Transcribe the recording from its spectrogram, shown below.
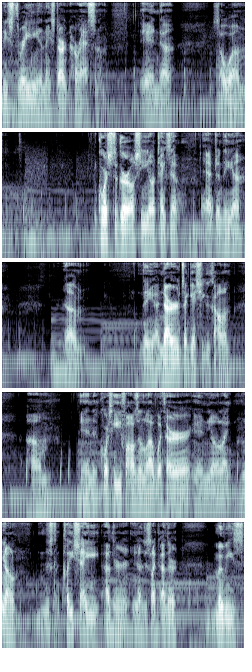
these three and they start harassing them. And uh, so, um, of course, the girl, she, you know, takes up after the, uh, um, the uh, nerds, I guess you could call them. Um, and of course, he falls in love with her, and, you know, like, you know, just a cliche other, you know, just like other movies,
